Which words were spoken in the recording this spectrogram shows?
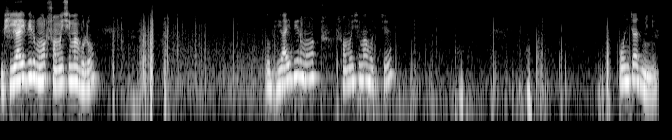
ভিআইবির মোট সময়সীমা হলো। তো ভিআইবির মোট সময়সীমা হচ্ছে পঞ্চাশ মিনিট।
